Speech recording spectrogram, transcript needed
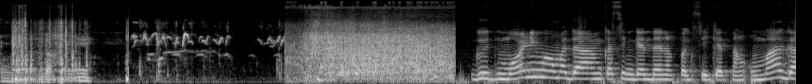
Oh, malaki. Good morning mga madam, kasing ganda ng pagsikat ng umaga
